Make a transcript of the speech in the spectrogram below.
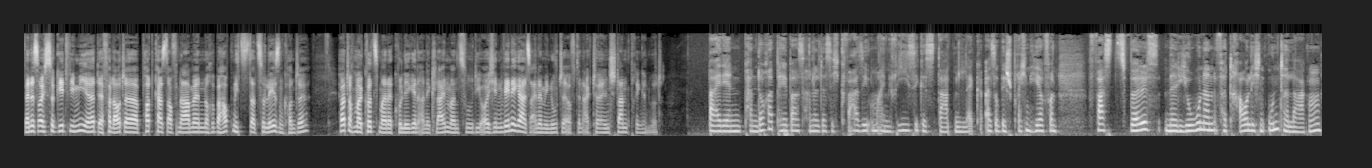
Wenn es euch so geht wie mir, der vor lauter Podcastaufnahmen noch überhaupt nichts dazu lesen konnte, Hört doch mal kurz meiner Kollegin Anne Kleinmann zu, die euch in weniger als einer Minute auf den aktuellen Stand bringen wird. Bei den Pandora Papers handelt es sich quasi um ein riesiges Datenleck. Also wir sprechen hier von fast 12 Millionen vertraulichen Unterlagen.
